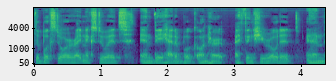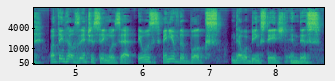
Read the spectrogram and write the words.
the bookstore right next to it. And they had a book on her. I think she wrote it. And one thing that was interesting was that it was many of the books that were being staged in this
